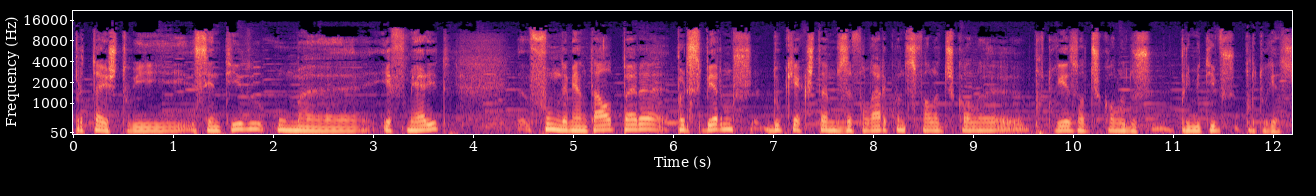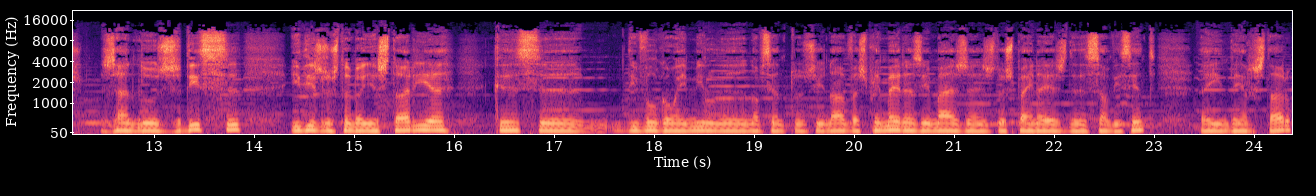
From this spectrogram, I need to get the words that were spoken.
pretexto e sentido uma efeméride fundamental para percebermos do que é que estamos a falar quando se fala de escola portuguesa ou de escola dos primitivos portugueses. Já nos disse e diz-nos também a história que se divulgam em 1909 as primeiras imagens dos painéis de São Vicente, ainda em restauro,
